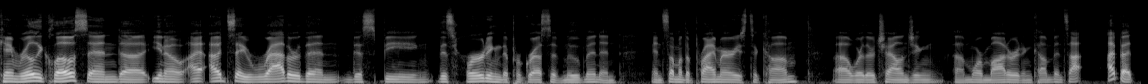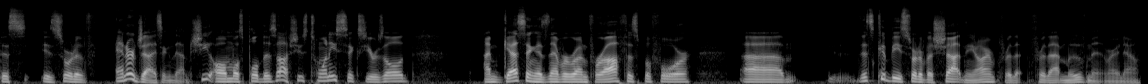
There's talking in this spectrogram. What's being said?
came really close. And, uh, you know, I, I'd say rather than this being, this hurting the progressive movement and, and some of the primaries to come uh, where they're challenging uh, more moderate incumbents, I, I bet this is sort of energizing them. She almost pulled this off. She's 26 years old. I'm guessing has never run for office before. Um, this could be sort of a shot in the arm for that for that movement right now.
